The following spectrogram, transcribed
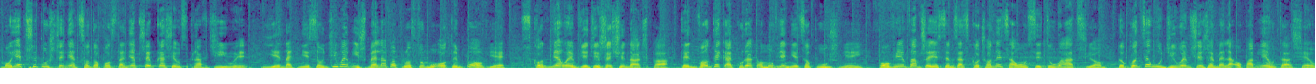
Moje przypuszczenia co do poznania Przemka się sprawdziły. Jednak nie sądziłem, iż Mela po prostu mu o tym powie. Skąd miałem wiedzieć, że się naćpa? Ten wątek akurat omówię nieco później. Powiem wam, że jestem zaskoczony całą sytuacją. Do końca łudziłem się, że Mela opamięta się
